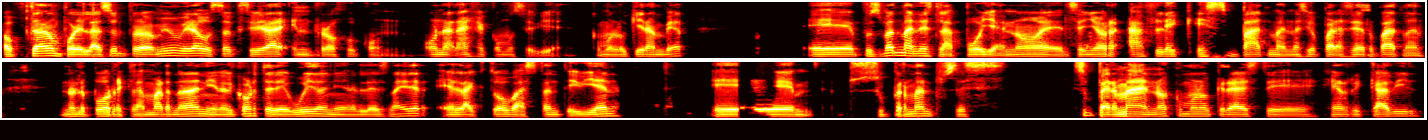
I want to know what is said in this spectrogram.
optaron por el azul, pero a mí me hubiera gustado que se viera en rojo con, o naranja, como se ve, como lo quieran ver. Eh, pues Batman es la polla, ¿no? El señor Affleck es Batman, nació para ser Batman. No le puedo reclamar nada ni en el corte de Widow ni en el de Snyder. Él actuó bastante bien. Eh, Superman, pues es Superman, ¿no? Como no crea este Henry Cavill,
